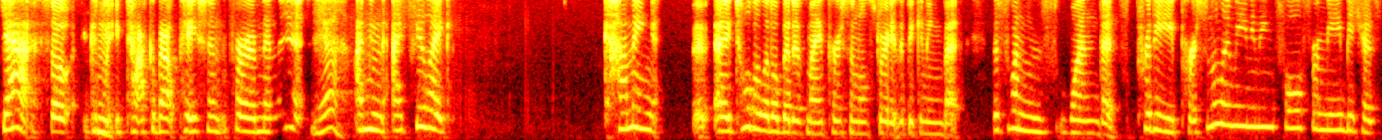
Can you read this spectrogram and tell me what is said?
yeah. So can we talk about patient for a minute? Yeah. I mean i feel like coming I told a little bit of my personal story at the beginning, but this one's one that's pretty personally meaningful for me because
